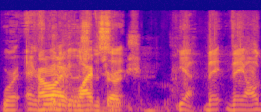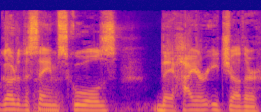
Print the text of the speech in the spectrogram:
where kind of like Life Church. Same, yeah, they they all go to the same schools. They hire each other.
